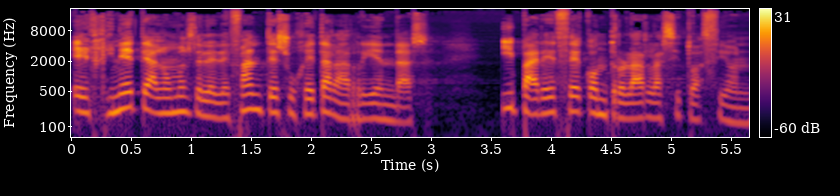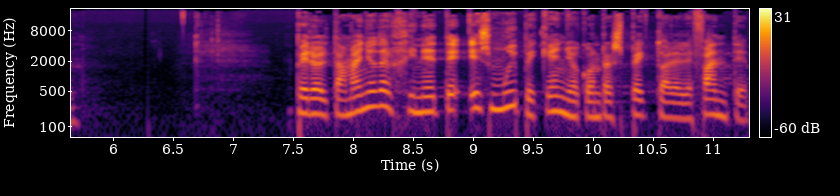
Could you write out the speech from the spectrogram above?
El jinete a lomos del elefante sujeta las riendas y parece controlar la situación pero el tamaño del jinete es muy pequeño con respecto al elefante,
